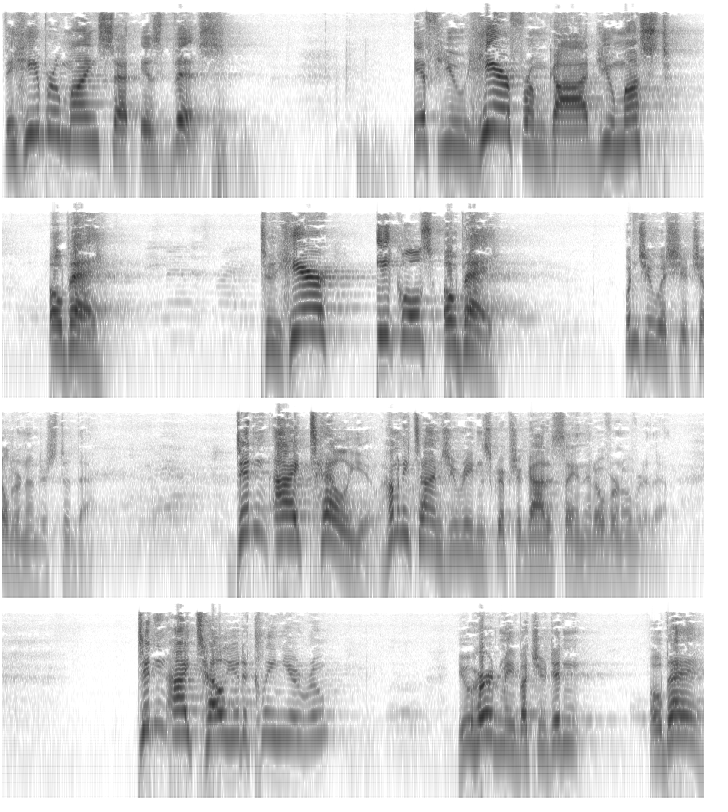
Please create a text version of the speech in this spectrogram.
the Hebrew mindset is this if you hear from God, you must obey. To hear equals obey. Wouldn't you wish your children understood that? Didn't I tell you? How many times you read in Scripture God is saying that over and over to them? Didn't I tell you to clean your room? You heard me, but you didn't obey.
